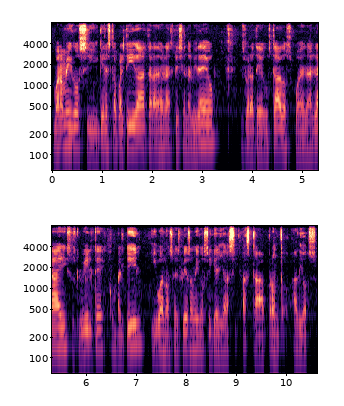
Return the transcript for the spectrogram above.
Bueno amigos, si quieres esta partida, te la dejo en la descripción del video. Espero te haya gustado. Puedes dar like, suscribirte, compartir. Y bueno, se despide amigos. Sigue ya así. Hasta pronto. Adiós.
